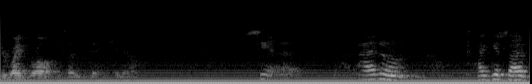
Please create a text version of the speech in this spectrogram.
to right wrongs, I would think, you know? See, I, I don't, I guess I've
